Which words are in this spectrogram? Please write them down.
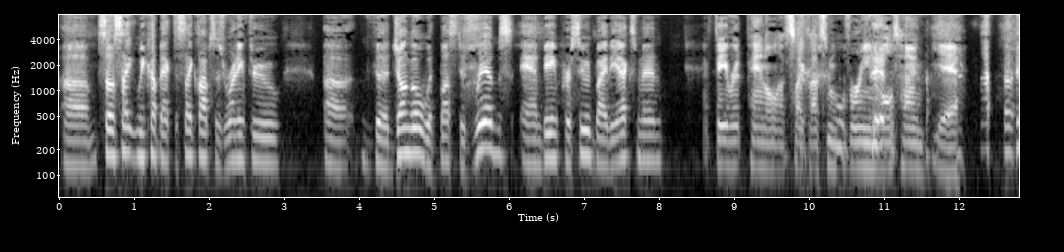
Um, so Cy- we cut back to Cyclops is running through uh, the jungle with busted ribs and being pursued by the X Men. My favorite panel of Cyclops and Wolverine of all time. Yeah. Blasting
